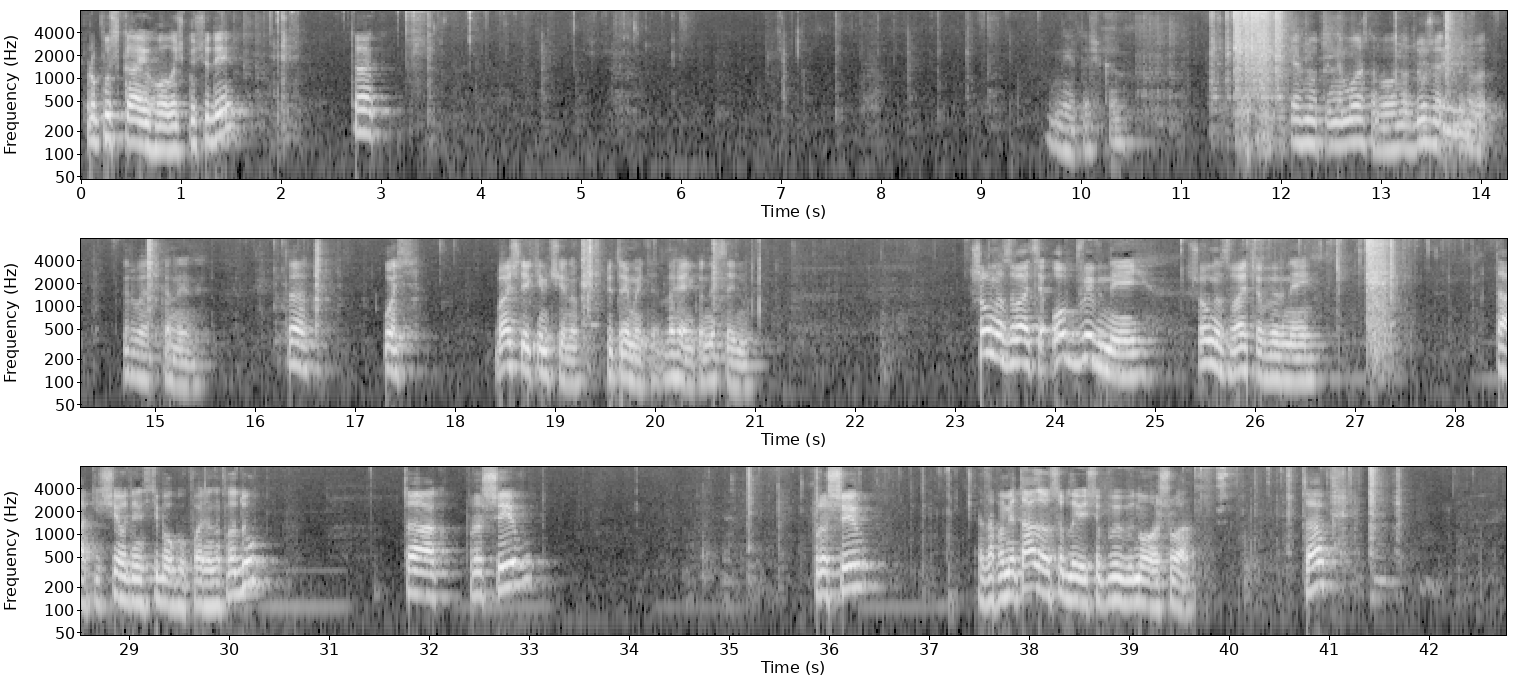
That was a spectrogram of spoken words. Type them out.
Пропускаю голочку сюди. Так. Ниточка. Тягнути не можна, бо воно дуже рве тканини. Так. Ось. Бачите, яким чином? Підтримайте легенько, не сильно. Що називається обвивний? Що називається обвивний? Так, і ще один стібок буквально накладу. Так, прошив. Прошив. Запам'ятали особливість обвивного шва? Так.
